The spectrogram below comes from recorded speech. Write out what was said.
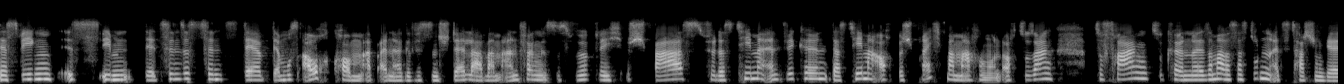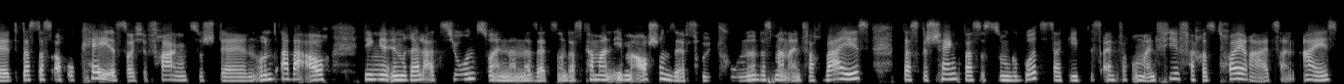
deswegen ist eben der Zinseszins, der, der muss auch kommen kommen ab einer gewissen Stelle. Aber am Anfang ist es wirklich Spaß für das Thema entwickeln, das Thema auch besprechbar machen und auch zu sagen, zu fragen zu können, sag mal, was hast du denn als Taschengeld? Dass das auch okay ist, solche Fragen zu stellen und aber auch Dinge in Relation zueinander setzen. Und das kann man eben auch schon sehr früh tun, ne? dass man einfach weiß, das Geschenk, was es zum Geburtstag gibt, ist einfach um ein Vielfaches teurer als ein Eis.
